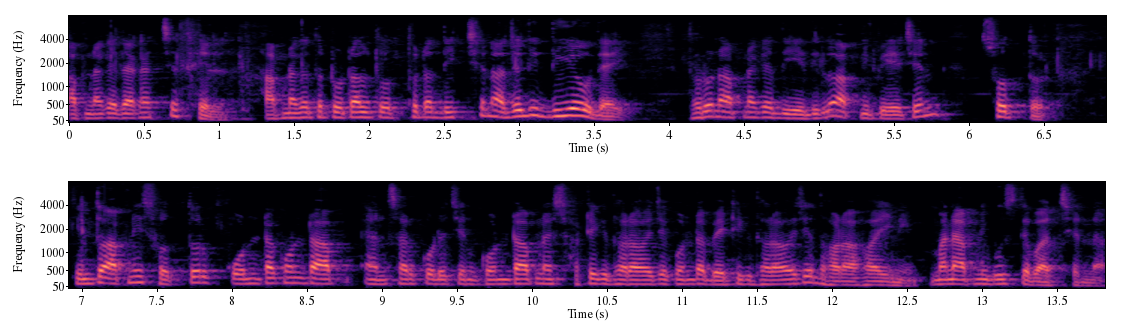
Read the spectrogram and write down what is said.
আপনাকে দেখাচ্ছে ফেল আপনাকে তো টোটাল তথ্যটা দিচ্ছে না, যদি দিয়েও দেয়। ধরুন আপনাকে দিয়ে দিল, আপনি পেয়েছেন সত্তর। কিন্তু আপনি সত্তর কোনটা কোনটা অ্যান্সার করেছেন, কোনটা আপনার সঠিক ধরা হয়েছে, কোনটা বেঠিক ধরা হয়েছে, ধরা হয়নি। মানে আপনি বুঝতে পারছেন না।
